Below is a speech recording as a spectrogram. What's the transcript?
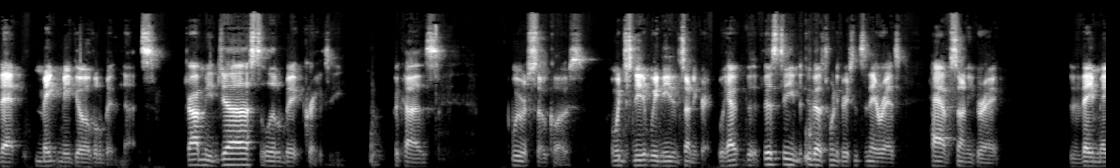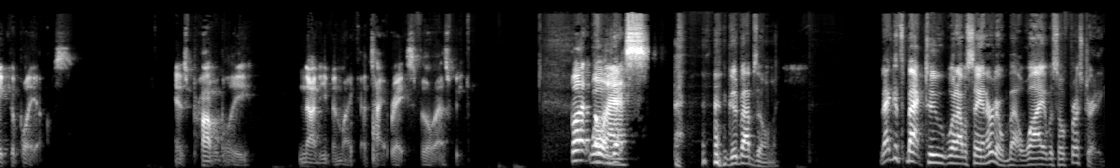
that make me go a little bit nuts, drive me just a little bit crazy because we were so close. We just needed we needed Sonny Gray. We have this team, the 2023 Cincinnati Reds, have Sonny Gray. They make the playoffs. And it's probably not even like a tight race for the last week. But well, alas, good vibes only. That gets back to what I was saying earlier about why it was so frustrating.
